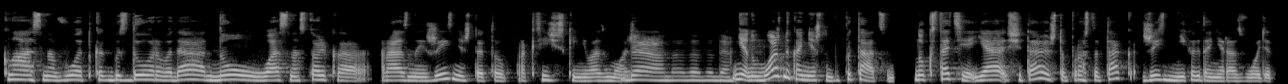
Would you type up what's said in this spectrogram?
классно, вот, как бы здорово, да, но у вас настолько разные жизни, что это практически невозможно. Да, да, да, да, да. Не, ну можно, конечно, попытаться. Но, кстати, я считаю, что просто так жизнь никогда не разводит.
